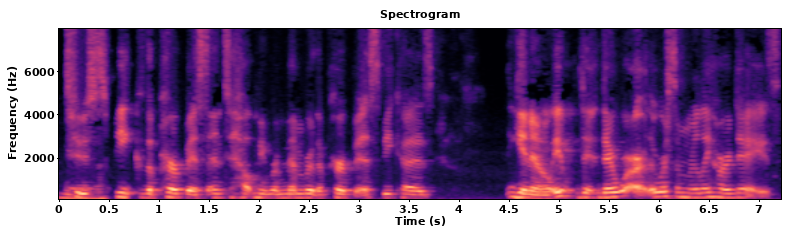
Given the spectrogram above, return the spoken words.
yeah. to speak the purpose and to help me remember the purpose because you know it th- there were there were some really hard days.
